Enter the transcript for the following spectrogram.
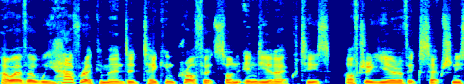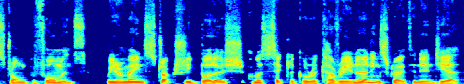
However, we have recommended taking profits on Indian equities after a year of exceptionally strong performance. We remain structurally bullish on a cyclical recovery in earnings growth in India,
